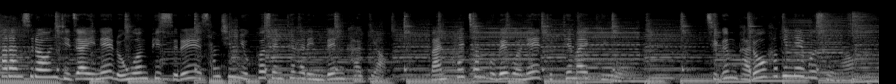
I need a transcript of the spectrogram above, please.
사랑스러운 디자인의 롱 원피스를 36% 할인된 가격 18,900원에 득템할 기회. 지금 바로 확인해보세요.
